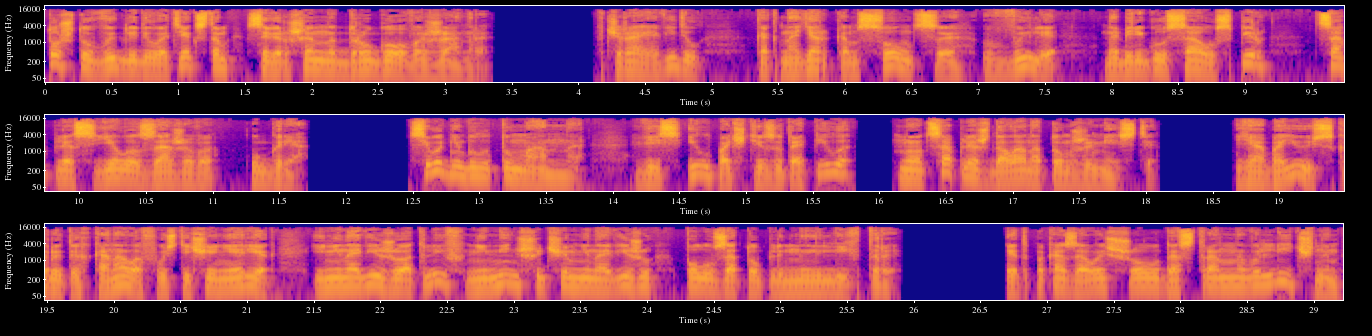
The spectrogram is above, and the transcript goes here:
то, что выглядело текстом совершенно другого жанра. Вчера я видел, как на ярком солнце в выле на берегу Сауспир цапля съела заживо угря. Сегодня было туманно, весь ил почти затопило, но цапля ждала на том же месте. Я боюсь скрытых каналов у стечения рек и ненавижу отлив не меньше, чем ненавижу полузатопленные лихтеры. Это показалось Шоу до странного личным,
